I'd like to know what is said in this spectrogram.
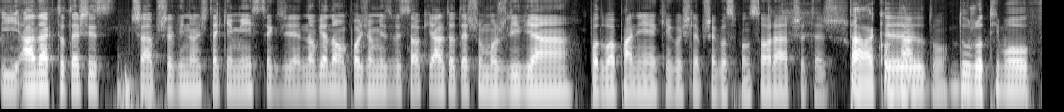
I Adak to też jest, trzeba przewinąć takie miejsce, gdzie, no wiadomo, poziom jest wysoki, ale to też umożliwia podłapanie jakiegoś lepszego sponsora, czy też Tak, e, kontaktu. dużo teamów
